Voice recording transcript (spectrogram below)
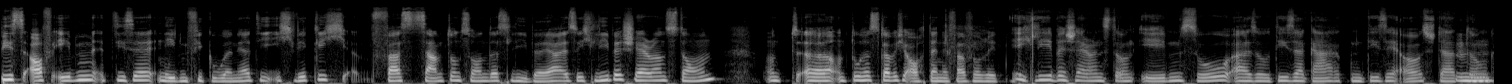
Bis auf eben diese Nebenfiguren, ja, die ich wirklich fast samt und sonders liebe. Ja. Also ich liebe Sharon Stone und, äh, und du hast, glaube ich, auch deine Favoriten. Ich liebe Sharon Stone ebenso. Also dieser Garten, diese Ausstattung mhm.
